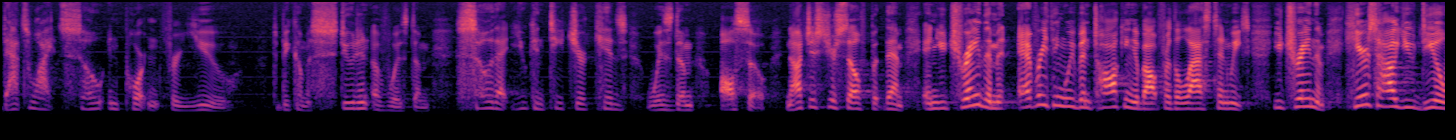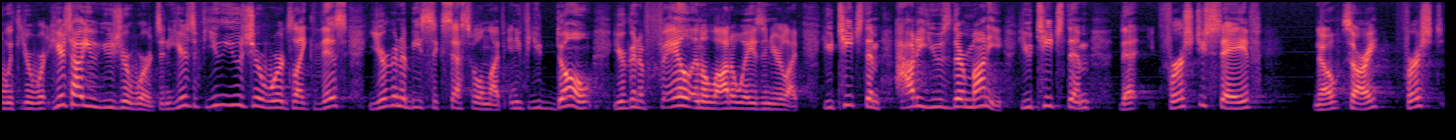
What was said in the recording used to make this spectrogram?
that's why it's so important for you to become a student of wisdom so that you can teach your kids wisdom also. Not just yourself, but them. And you train them in everything we've been talking about for the last 10 weeks. You train them. Here's how you deal with your word. Here's how you use your words. And here's if you use your words like this, you're going to be successful in life. And if you don't, you're going to fail in a lot of ways in your life. You teach them how to use their money. You teach them that first you save. No, sorry. First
